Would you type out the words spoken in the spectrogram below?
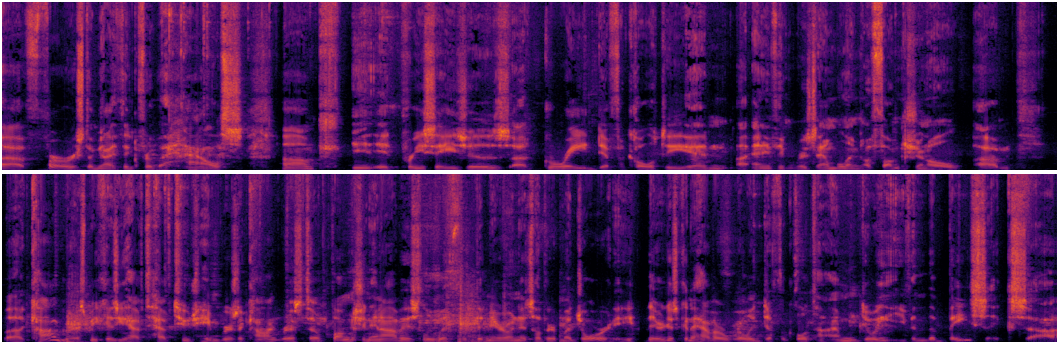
uh, first. I mean, I think for the House, um, it, it, presages great difficulty in uh, anything resembling a functional. Um, uh, Congress because you have to have two chambers of Congress to function. And obviously, with the narrowness of their majority, they're just going to have a really difficult time doing even the basics. Uh,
